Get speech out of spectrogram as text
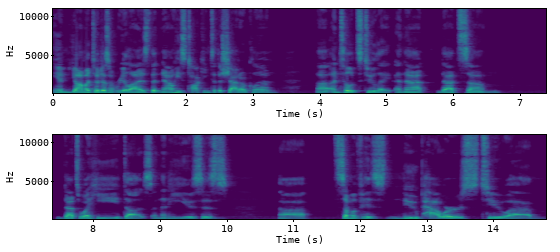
and Yamato doesn't realize that now he's talking to the shadow clone uh, until it's too late, and that that's um that's what he does, and then he uses uh, some of his new powers to um,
